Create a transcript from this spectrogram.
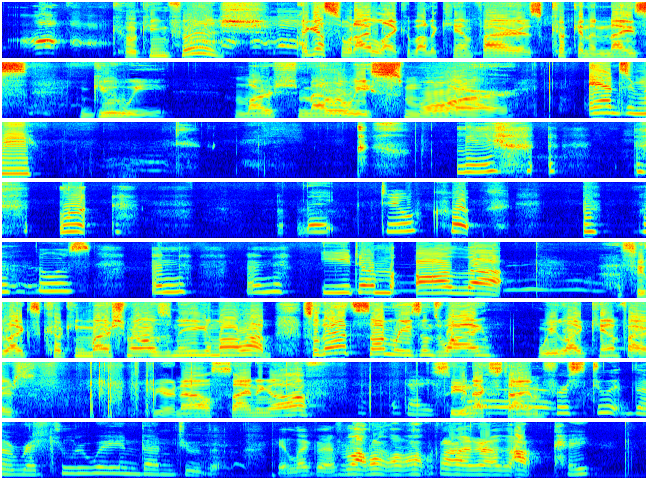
Cooking fish. I guess what I like about a campfire is cooking a nice, gooey, marshmallowy s'more. And me. Me. what? Like to cook those and and eat them all up. Essie likes cooking marshmallows and eating them all up. So that's some reasons why we like campfires. We are now signing off. Okay. See you next time. First do it the regular way and then do the it like that. Okay.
